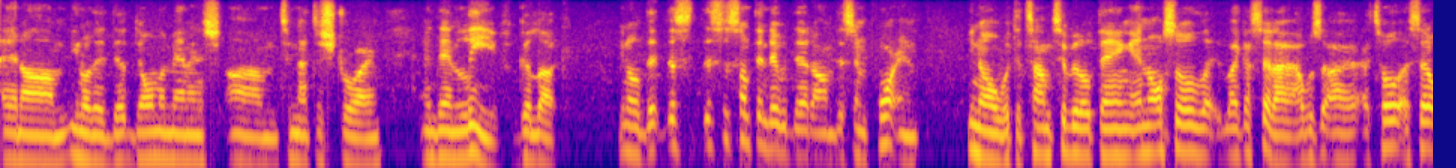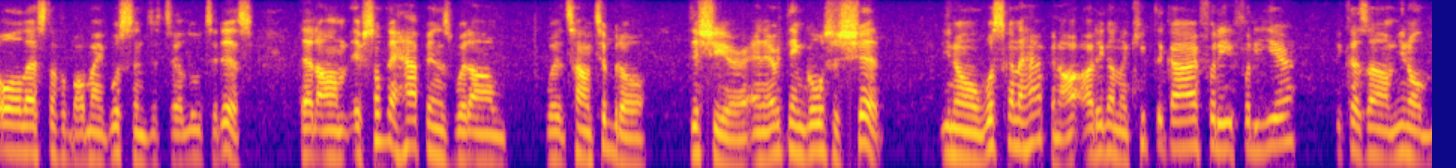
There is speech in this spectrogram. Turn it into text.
and um you know they they only manage um to not destroy, and then leave. Good luck you know, th- this this is something that that um that's important, you know, with the Tom Thibodeau thing, and also like, like I said, I, I was I, I, told I said all that stuff about Mike Wilson to, to allude to this that um if something happens with um with Tom Thibodeau this year and everything goes to shit, you know, what's gonna happen? Are, are they gonna keep the guy for the for the year? Because um you know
